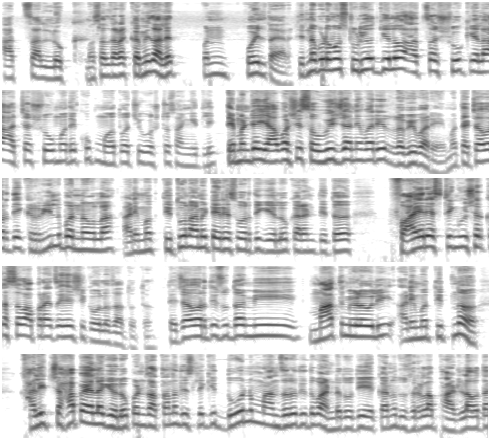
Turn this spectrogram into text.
आजचा लुक मसाला जरा कमी झालेत पण होईल तयार. तिथनं पुढे मग स्टुडिओत गेलो. आजचा शो केला. आजच्या शो मध्ये खूप महत्वाची गोष्ट सांगितली. ते म्हणजे यावर्षी सव्वीस जानेवारी रविवारी आहे. मग त्याच्यावरती एक रील बनवला. आणि मग तिथून आम्ही टेरेसवरती गेलो. कारण तिथं फायर एक्स्टिंग्विशर कसं वापरायचं हे शिकवलं जात होतं. त्याच्यावरती सुद्धा मी मात मिळवली आणि मग तिथनं खाली चहा प्यायला गेलो पण जाताना दिसले की दोन मांजरं तिथं भांडत होती एकानं दुसऱ्याला फाडला होता.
